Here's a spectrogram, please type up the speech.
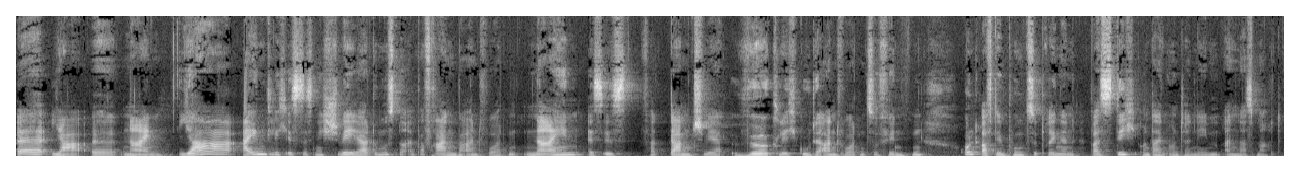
Äh, ja, äh, nein. Ja, eigentlich ist es nicht schwer. Du musst nur ein paar Fragen beantworten. Nein, es ist verdammt schwer, wirklich gute Antworten zu finden und auf den Punkt zu bringen, was dich und dein Unternehmen anders macht.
